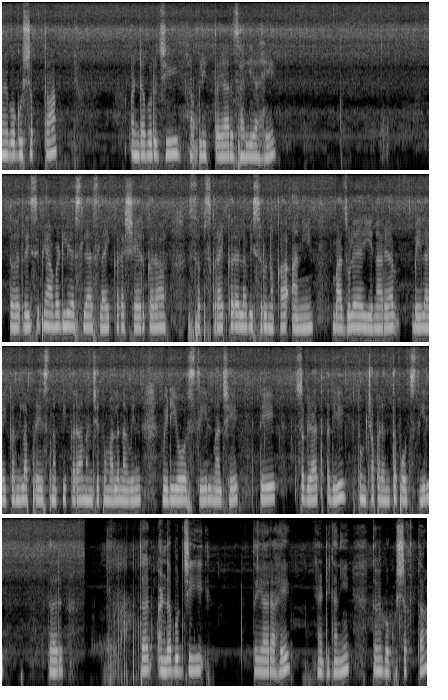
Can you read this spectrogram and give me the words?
तुम्ही बघू शकता. अंडा बुर्जी आपली तयार झाली आहे. तर रेसिपी आवडली असल्यास लाईक करा शेअर करा सबस्क्राईब करायला विसरू नका आणि बाजूला येणाऱ्या बेल आयकनला प्रेस नक्की करा म्हणजे तुम्हाला नवीन व्हिडिओ असतील माझे. ते सगळ्यात आधी तुमच्यापर्यंत पोचतील तर तर अंडाबुर्जी तयार आहे. या ठिकाणी तुम्ही बघू शकता.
